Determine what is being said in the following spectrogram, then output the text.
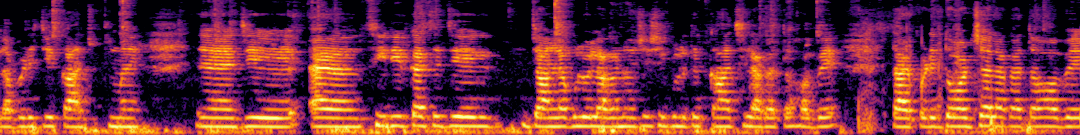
তারপরে যে কাজ মানে যে সিঁড়ির কাছে যে জানলাগুলো লাগানো হয়েছে সেগুলোতে কাঁচ লাগাতে হবে তারপরে দরজা লাগাতে হবে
